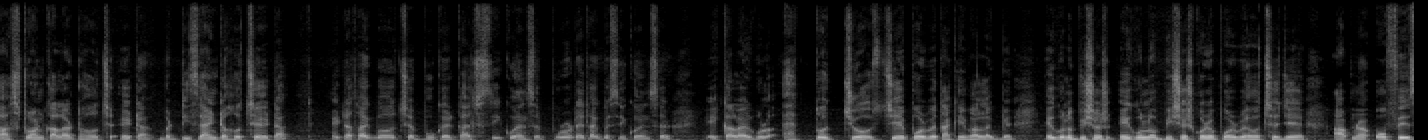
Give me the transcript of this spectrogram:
লাস্ট ওয়ান কালারটা হচ্ছে এটা বাট ডিজাইনটা হচ্ছে এটা। এটা থাকবে হচ্ছে বুকের কাজ সিকোয়েন্সের পুরোটাই থাকবে সিকোয়েন্সের এই কালারগুলো এত জোস যে পড়বে তাকেই ভালো লাগবে। এগুলো বিশেষ এগুলো বিশেষ করে পড়বে হচ্ছে যে আপনার অফিস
